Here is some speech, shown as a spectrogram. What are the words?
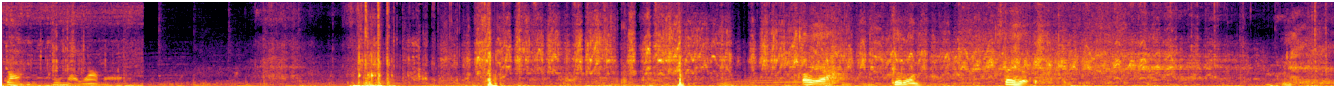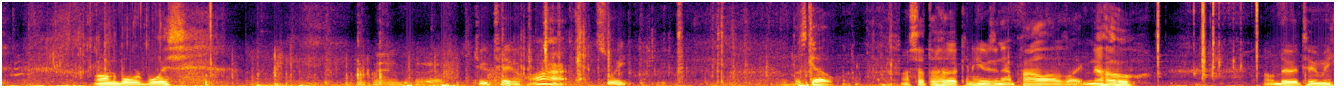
Dog, you pulled my worm off. Oh yeah, good one. Stay hooked. We're on the board, boys. Two two. All right, sweet. Let's go. I set the hook and he was in that pile. I was like, no, don't do it to me.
